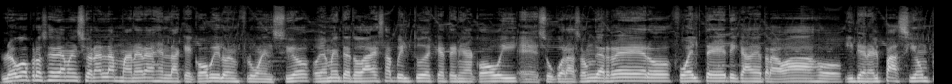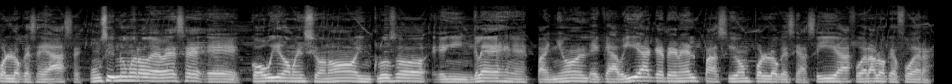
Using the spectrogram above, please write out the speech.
Luego procede a mencionar las maneras en las que Kobe lo influenció. Obviamente todas esas virtudes que tenía Kobe, eh, su corazón guerrero, fuerte ética de trabajo y tener pasión por lo que se hace. Un sinnúmero de veces eh, Kobe lo mencionó, incluso en inglés, en español, de que había que tener pasión por lo que se hacía, fuera lo que fuera.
